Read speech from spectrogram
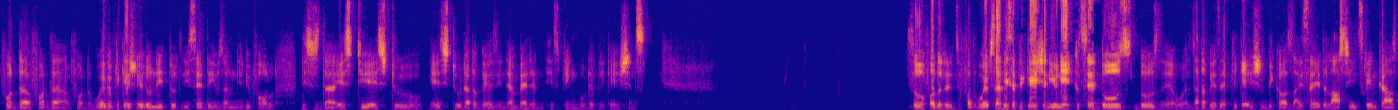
For the for the for the web application you don't need to set the user default. This is the st2 h2 database in the embedded spring boot applications So for the for the web service application, you need to set those those uh, database application because I say the last screencast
